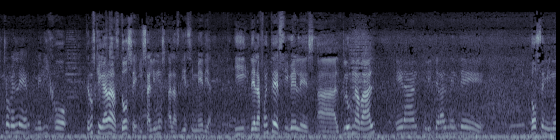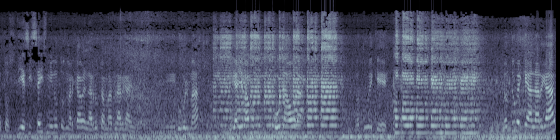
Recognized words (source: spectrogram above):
Chucho Beler me dijo, tenemos que llegar a las 12 y salimos a las 10 y media. Y de la Fuente de Cibeles al Club Naval eran literalmente 12 minutos, 16 minutos marcaba en la ruta más larga eh, Google Maps. Y ya llevamos una hora. Lo tuve que. Lo tuve que alargar.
